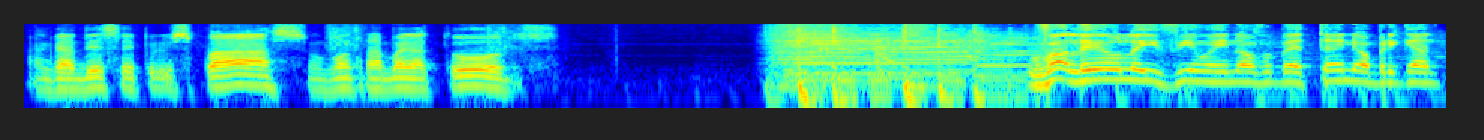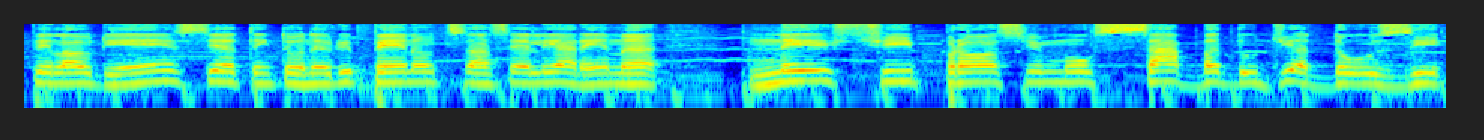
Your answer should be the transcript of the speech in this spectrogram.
Agradeço aí pelo espaço, um bom trabalho a todos. Valeu, Leivinho em Nova Betânia. Obrigado pela audiência. Tem torneio de pênaltis na CL Arena neste próximo sábado, dia 12.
